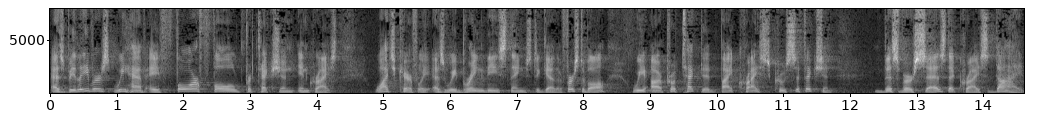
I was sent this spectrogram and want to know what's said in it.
As believers, we have a fourfold protection in Christ. Watch carefully as we bring these things together. First of all, we are protected by Christ's crucifixion. This verse says that Christ died.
